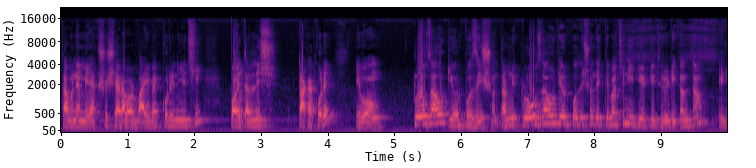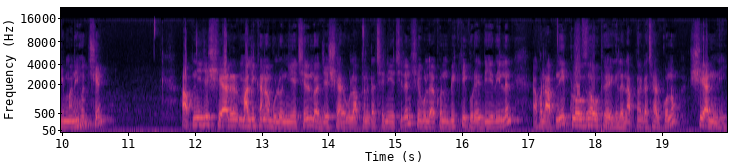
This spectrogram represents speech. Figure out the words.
তার মানে আমি একশো শেয়ার আবার বাইব্যাক করে নিয়েছি, পঁয়তাল্লিশ টাকা করে। এবং ক্লোজ আউট ইউর পজিশন তার মানে ক্লোজ আউট ইউর পজিশন দেখতে পাচ্ছেন, এটি একটি থিওরিটিক্যাল টার্ম এটি মানে হচ্ছে আপনি যে শেয়ারের মালিকানাগুলো নিয়েছিলেন বা যে শেয়ারগুলো আপনার কাছে নিয়েছিলেন, সেগুলো এখন বিক্রি করে দিয়ে দিলেন। এখন আপনি ক্লোজ আউট হয়ে গেলেন, আপনার কাছে আর কোনো শেয়ার নেই।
